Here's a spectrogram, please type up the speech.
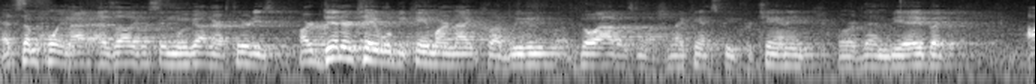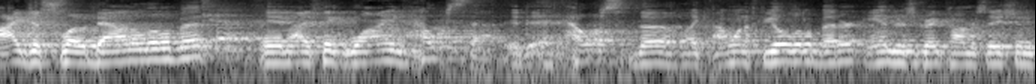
at some point, as I like to say, when we got in our 30s, our dinner table became our nightclub. We didn't go out as much, and I can't speak for Channing or the NBA, but I just slowed down a little bit, and I think wine helps that. It, it helps the like I want to feel a little better, and there's a great conversation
